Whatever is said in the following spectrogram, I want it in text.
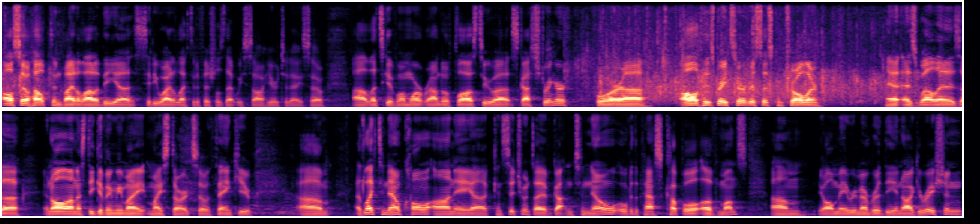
also helped invite a lot of the uh, citywide elected officials that we saw here today. So uh, let's give one more round of applause to uh, Scott Stringer for uh, all of his great service as controller, as well as, uh, in all honesty, giving me my, my start. So thank you. Um, I'd like to now call on a uh, constituent I have gotten to know over the past couple of months. Um, you all may remember the inauguration.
